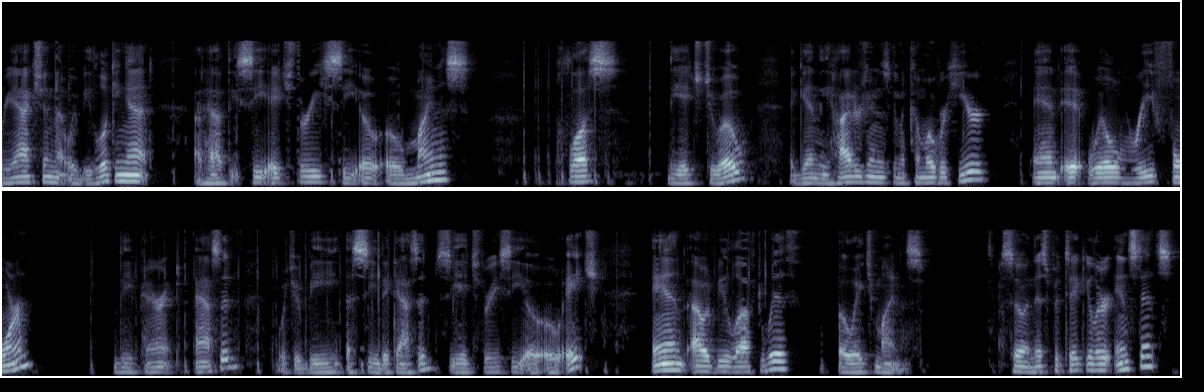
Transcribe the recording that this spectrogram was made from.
reaction that we'd be looking at, I'd have the CH3COO minus plus the H2O. Again, the hydrogen is going to come over here and it will reform the parent acid, which would be acetic acid, CH3COOH, and I would be left with OH minus. So in this particular instance,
